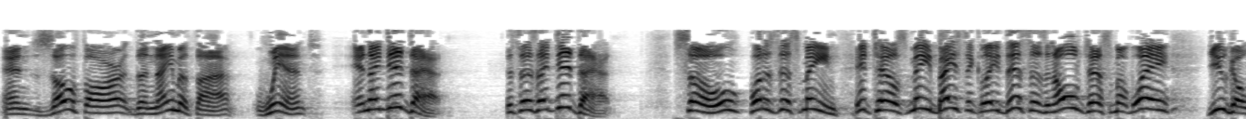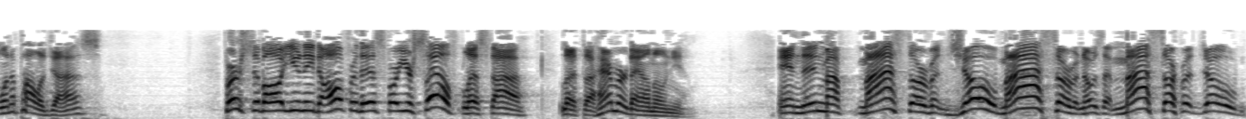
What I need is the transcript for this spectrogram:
And Zophar the Naamathite went and they did that. It says they did that. So, what does this mean? It tells me basically this is an Old Testament way you go and apologize. First of all, you need to offer this for yourself, lest I let the hammer down on you. And then my, my servant Job, my servant, notice that, my servant Job,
